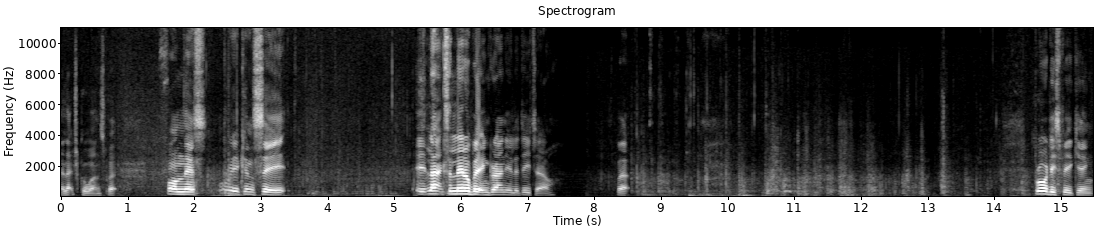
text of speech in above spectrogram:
electrical ones. But from this, we can see it lacks a little bit in granular detail, but broadly speaking,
